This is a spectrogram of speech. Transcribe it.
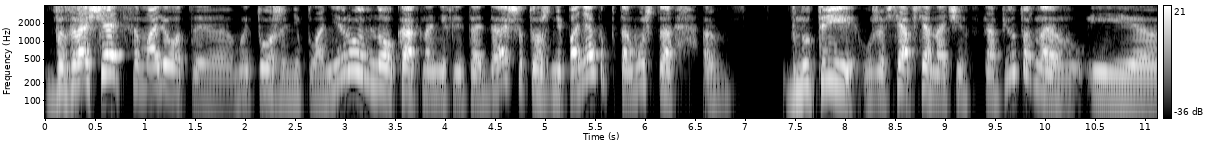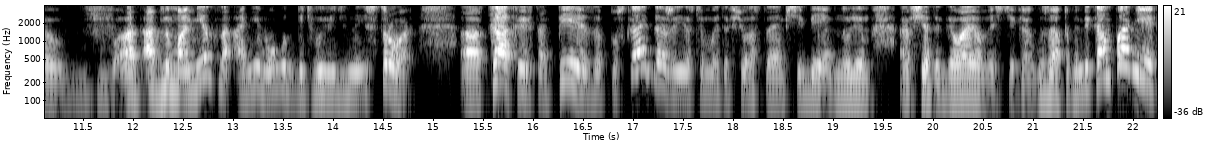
Возвращать самолеты мы тоже не планируем, но как на них летать дальше тоже непонятно, потому что э, внутри уже вся, вся начинка компьютерная, и э, одномоментно они могут быть выведены из строя. Э, как их там перезапускать, даже если мы это все оставим себе и обнулим э, все договоренности как бы западными компаниями,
